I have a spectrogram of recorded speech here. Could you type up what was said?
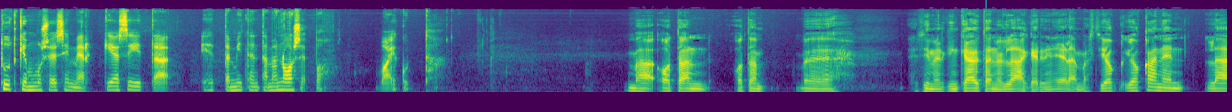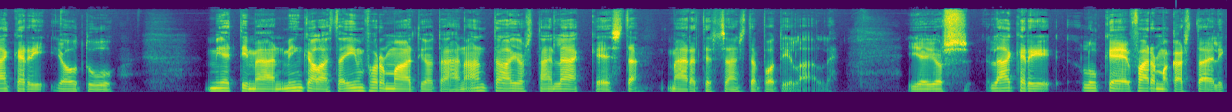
tutkimusesimerkkiä siitä, että miten tämä nosepo vaikuttaa? Mä otan, otan esimerkin käytännön lääkärin elämästä. Jokainen lääkäri joutuu miettimään, minkälaista informaatiota hän antaa jostain lääkkeestä määrätessään sitä potilaalle. Ja jos lääkäri lukee farmakasta, eli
